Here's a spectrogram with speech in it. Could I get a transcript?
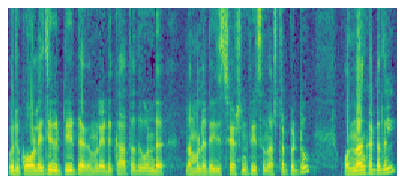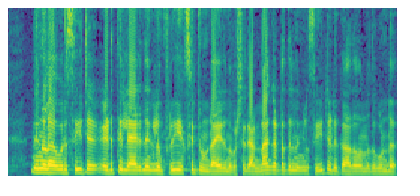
ഒരു കോളേജ് കിട്ടിയിട്ട് നമ്മൾ എടുക്കാത്തത് കൊണ്ട് നമ്മുടെ രജിസ്ട്രേഷൻ ഫീസ് നഷ്ടപ്പെട്ടു. ഒന്നാം ഘട്ടത്തിൽ നിങ്ങൾ ഒരു സീറ്റ് എടുത്തില്ലായിരുന്നെങ്കിലും ഫ്രീ എക്സിറ്റ് ഉണ്ടായിരുന്നു. പക്ഷേ രണ്ടാം ഘട്ടത്തിൽ നിങ്ങൾ സീറ്റ് എടുക്കാതെ വന്നതുകൊണ്ട്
